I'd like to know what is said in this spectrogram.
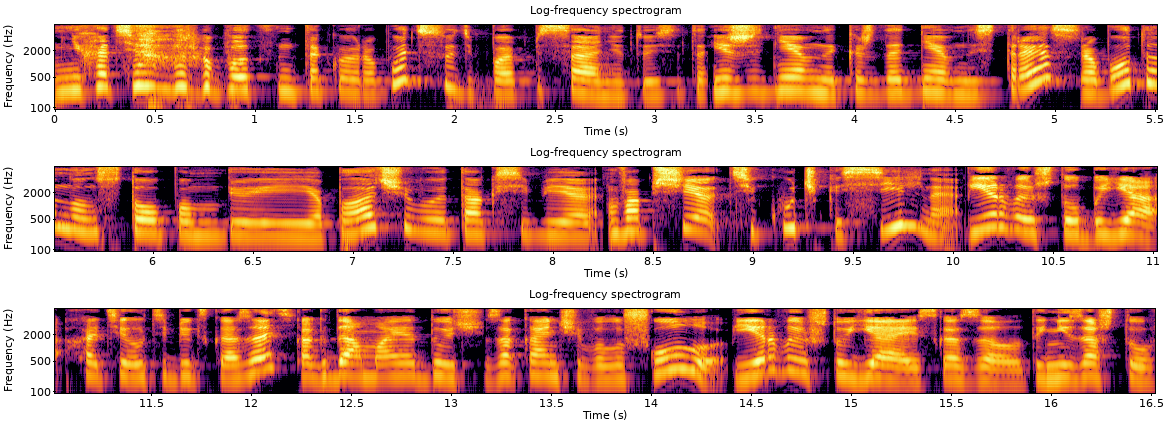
не хотела работать на такой работе, судя по описанию. То есть это ежедневный, каждодневный стресс. Работа нон-стопом и оплачиваю так себе. Вообще текучка сильная. Первое, что бы я хотела тебе сказать, когда моя дочь заканчивала школу, первое, что я ей сказала, ты ни за что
